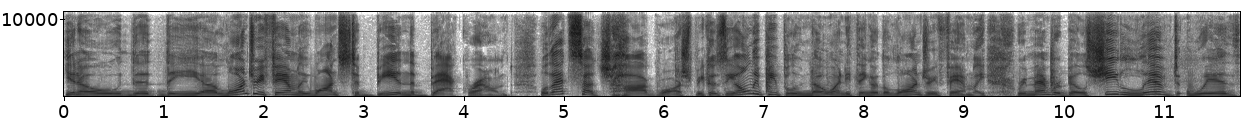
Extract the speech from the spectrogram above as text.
you know, the the uh, Laundrie family wants to be in the background. Well, that's such hogwash because the only people who know anything are the Laundrie family. Remember, Bill, she lived with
